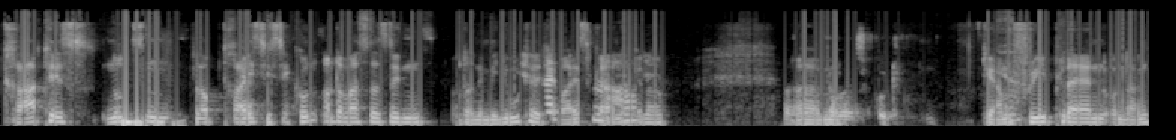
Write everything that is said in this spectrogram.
gratis nutzen, ich glaube 30 Sekunden oder was das sind. Oder eine Minute, ich weiß gar nicht genau. Ähm, das ist gut. Die haben ja. Freeplan und dann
